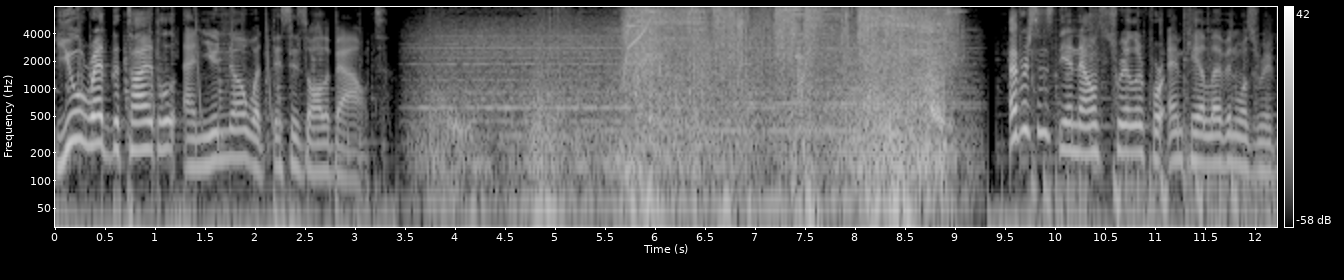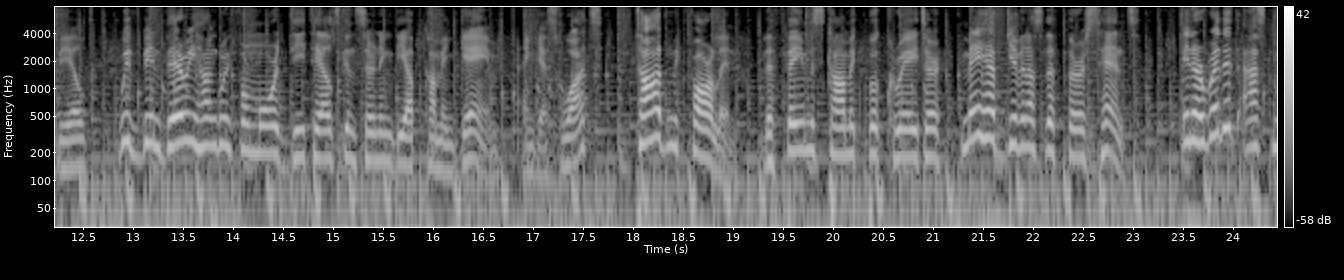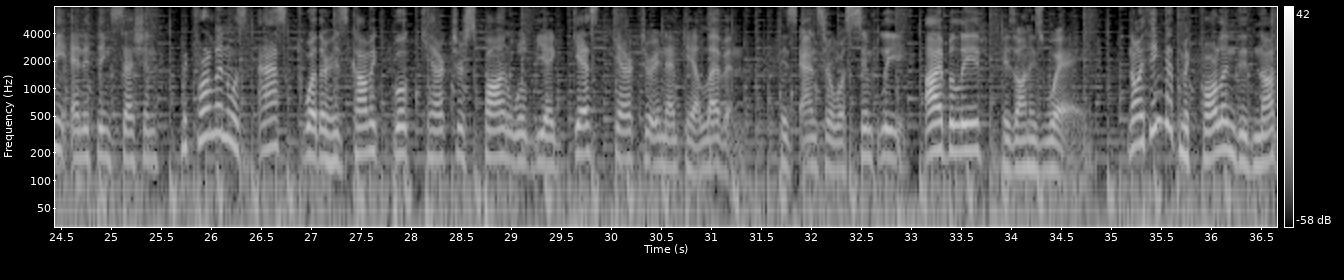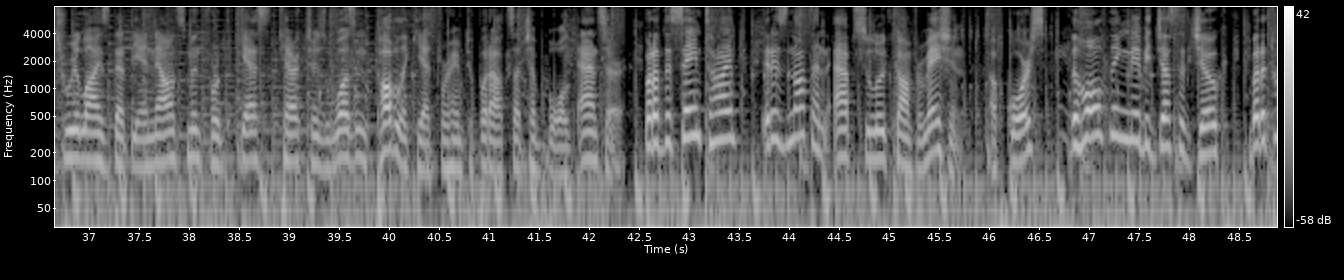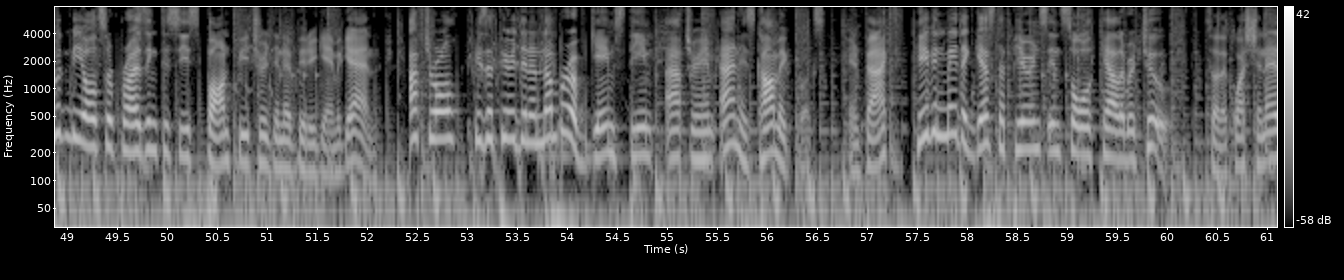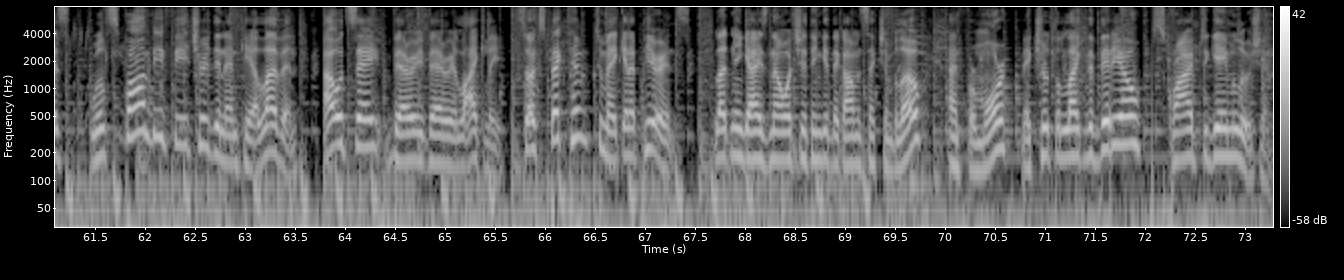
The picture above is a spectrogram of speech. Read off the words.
You read the title and you know what this is all about. Ever since the announced trailer for MK11 was revealed, we've been very hungry for more details concerning the upcoming game. And guess what? Todd McFarlane, the famous comic book creator, may have given us the first hint. In a Reddit Ask Me Anything session, McFarlane was asked whether his comic book character Spawn will be a guest character in MK11. His answer was simply, I believe he's on his way. Now I think that McFarlane did not realize that the announcement for guest characters wasn't public yet for him to put out such a bold answer. But at the same time, it is not an absolute confirmation. Of course, the whole thing may be just a joke, but it wouldn't be all surprising to see Spawn featured in a video game again. After all, he's appeared in a number of games themed after him and his comic books. In fact, he even made a guest appearance in Soul Calibur 2. So the question is, will Spawn be featured in MK11? I would say very very likely, so expect him to make an appearance. Let me guys know what you think in the comment section below, and for more, make sure to like the video, subscribe to Gamelution.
